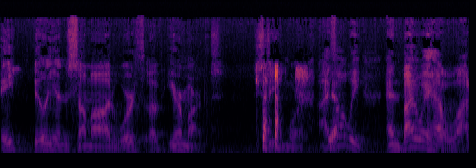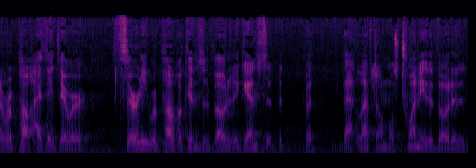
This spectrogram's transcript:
8 billion some odd worth of earmarks, Steve Moore. I Yeah. thought we, and by the way, had a lot of Repu- I think there were 30 Republicans that voted against it, but but that left almost 20 that voted in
